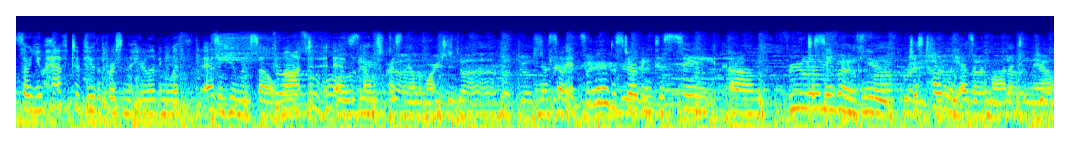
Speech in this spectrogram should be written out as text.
So you have to view the person that you're living with as a human soul, not as Elvis Presley on the marquee. You know, so it's a little disturbing to see um, to see him viewed just totally as a commodity now.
